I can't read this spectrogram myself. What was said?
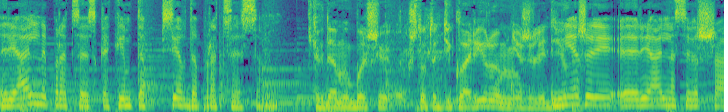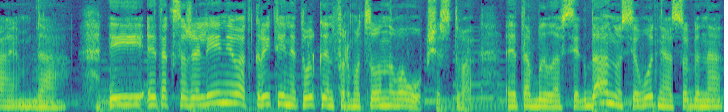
реальный процесс каким-то псевдопроцессом. Когда мы больше что-то декларируем, нежели делаем. Нежели э, реально совершаем, да. И это, к сожалению, открытие не только информационного общества. Это было всегда, но сегодня особенно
